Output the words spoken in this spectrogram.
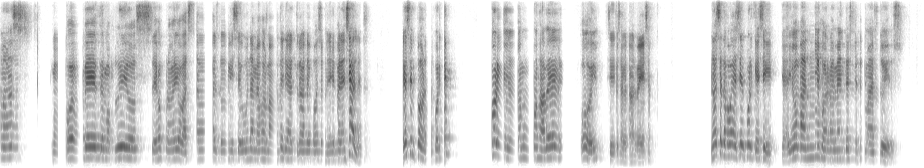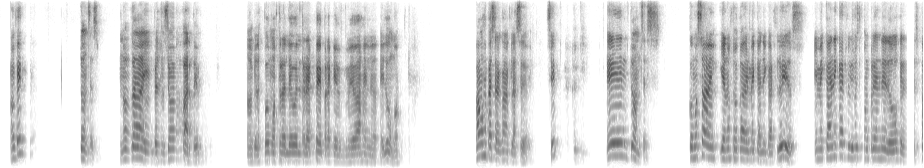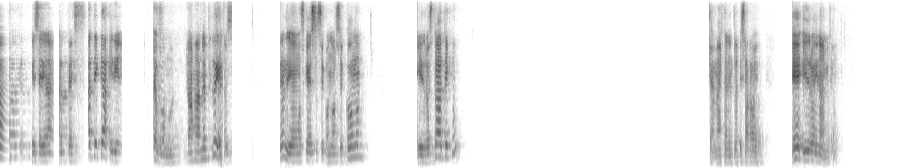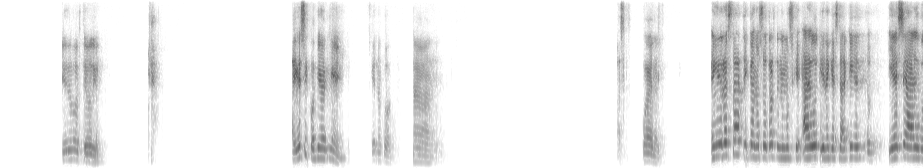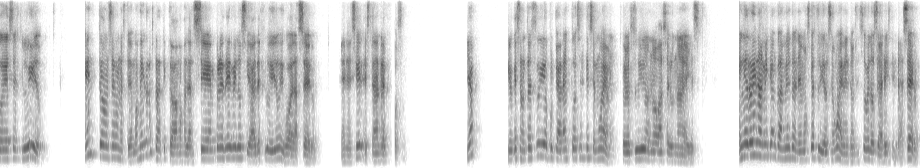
más mejor de termofluidos un promedio bastante alto. Mi segunda mejor materia tras de ecuaciones diferenciales. Eso importa. ¿Por qué? Porque vamos a ver hoy, sí, pues a grabar belleza. No se los voy a decir porque sí, yo manejo realmente este tema de fluidos. ¿Ok? Entonces, nota y presunción aparte, aunque les puedo mostrar luego el RP para que me bajen el humo. Vamos a empezar con la clase de hoy, ¿sí? Entonces, como saben, ya nos toca ver mecánica de fluidos. Y mecánica de fluidos comprende dos partes, que sería la parte estática y dinámica, como hablando de fluidos. Tendríamos que eso se conoce como hidrostático. Ya me está dentro de pizarra hoy. E hidrodinámica. Este odio. Ayer cogía bien. ¿Qué no? Ah. Bueno. En hidrostática nosotros tenemos que algo tiene que estar quieto y ese algo es el fluido. Entonces, cuando estemos en hidrostática, vamos a hablar siempre de velocidad de fluido igual a cero. Es decir, está en reposo. ¿Ya? Creo que se nota el fluido porque habrán cosas que se mueven, pero el fluido no va a ser una de ellas. En aerodinámica, en cambio, tenemos que el fluido se mueve, entonces su velocidad es distinta de cero.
